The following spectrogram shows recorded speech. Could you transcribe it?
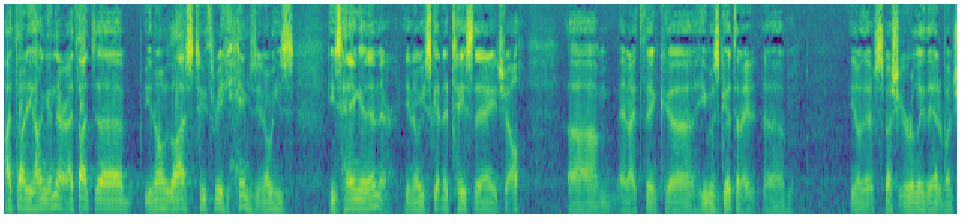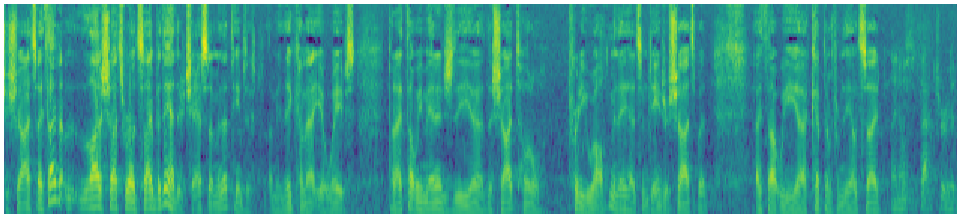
I thought he hung in there. I thought, uh, you know, the last two, three games, you know, he's he's hanging in there. You know, he's getting a taste of the NHL, um, and I think uh, he was good tonight. Um, you know, especially early, they had a bunch of shots. I thought a lot of shots were outside, but they had their chances. I mean, that team's, I mean, they come at you waves. But I thought we managed the uh, the shot total pretty well. I mean, they had some dangerous shots, but I thought we uh, kept them from the outside. I know Thatcher had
